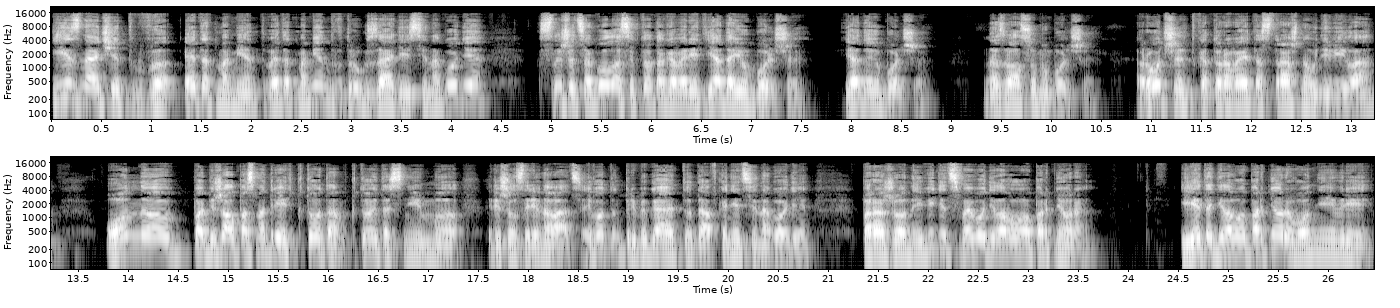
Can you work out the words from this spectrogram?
И, значит, в этот момент, в этот момент вдруг сзади из синагоги слышится голос, и кто-то говорит, я даю больше, я даю больше. Назвал сумму больше. Ротшильд, которого это страшно удивило, он э, побежал посмотреть, кто там, кто это с ним э, решил соревноваться. И вот он прибегает туда, в конец синагоги, пораженный, видит своего делового партнера. И это деловой партнер его, он не еврей.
